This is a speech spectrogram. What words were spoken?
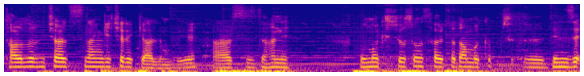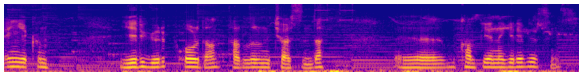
Tarlaların içerisinden geçerek geldim buraya. Eğer siz de hani bulmak istiyorsanız haritadan bakıp e, denize en yakın yeri görüp oradan tarlaların içerisinden e, bu kamp yerine gelebilirsiniz.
